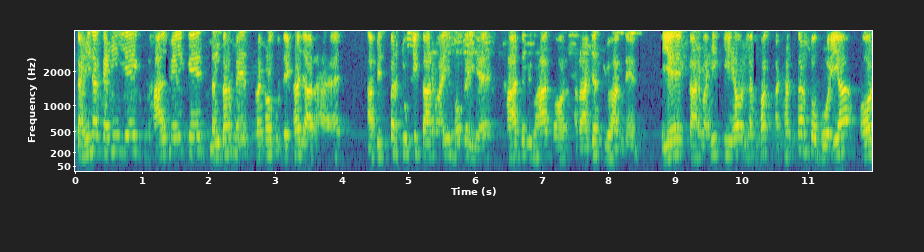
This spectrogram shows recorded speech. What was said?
कहीं ना कहीं ये एक हालमेल के संदर्भ में इस प्रकरण को देखा जा रहा है। अब इस पर चूँकि कार्रवाई हो गई है खाद्य विभाग और राजस्व विभाग ने ये कार्रवाई की है और लगभग अठहत्तर सौ बोरियाँ और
